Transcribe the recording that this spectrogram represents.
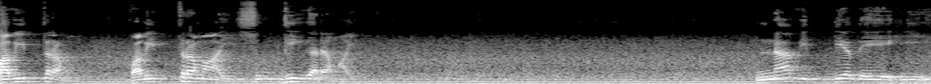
പവിത്രം പവിത്രമായി ശുദ്ധീകരമായി. ന വിദ്യദേഹി.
